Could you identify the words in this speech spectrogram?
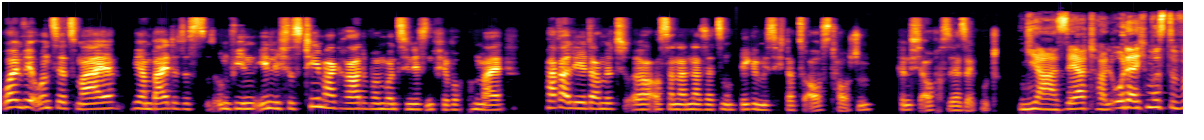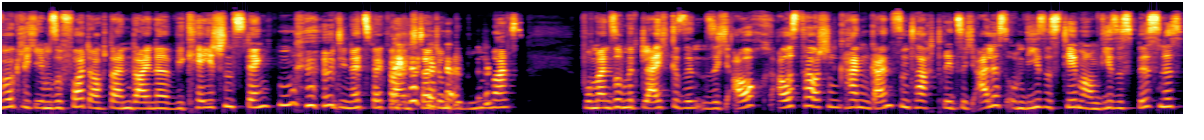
wollen wir uns jetzt mal, wir haben beide das irgendwie ein ähnliches Thema gerade, wollen wir uns die nächsten vier Wochen mal parallel damit äh, auseinandersetzen und regelmäßig dazu austauschen. Finde ich auch sehr, sehr gut. Ja, sehr toll. Oder ich musste wirklich eben sofort auch dann deine Vacations denken, die Netzwerkveranstaltung, die du machst, wo man so mit Gleichgesinnten sich auch austauschen kann. Den ganzen Tag dreht sich alles um dieses Thema, um dieses Business.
